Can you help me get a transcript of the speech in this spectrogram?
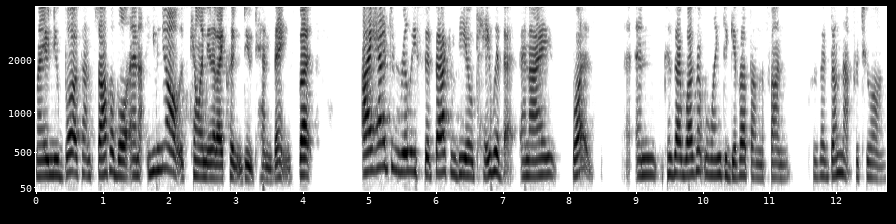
my new book Unstoppable and you know it was killing me that I couldn't do 10 things. But I had to really sit back and be okay with it and I was and because I wasn't willing to give up on the fun because I've done that for too long.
